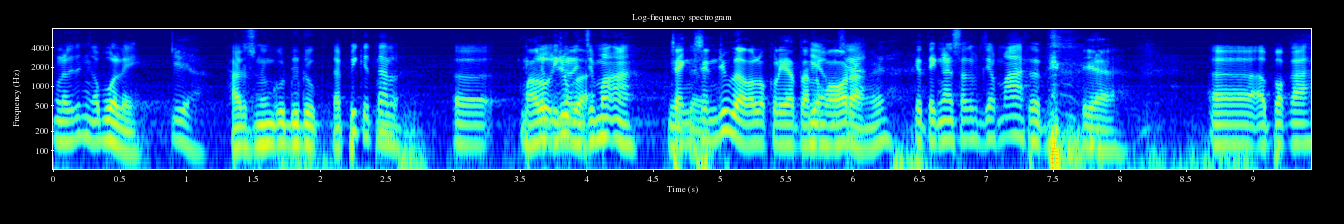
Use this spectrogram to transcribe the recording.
ngelewatin nggak boleh? Iya. Harus nunggu duduk. Tapi kita hmm. uh, malu juga jemaah. Gitu. Cengsin gitu. juga kalau kelihatan ya, sama orang ya. Ketinggalan satu jemaah. Iya. uh, apakah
